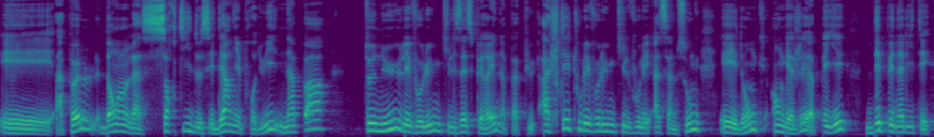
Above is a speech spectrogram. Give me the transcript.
Et Apple, dans la sortie de ses derniers produits, n'a pas tenu les volumes qu'ils espéraient, n'a pas pu acheter tous les volumes qu'ils voulaient à Samsung et est donc engagé à payer des pénalités.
